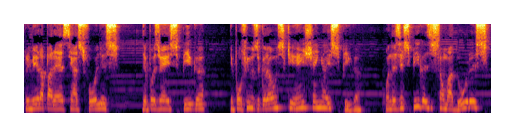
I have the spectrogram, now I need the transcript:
Primeiro aparecem as folhas, depois vem a espiga e por fim os grãos que enchem a espiga. Quando as espigas estão maduras,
